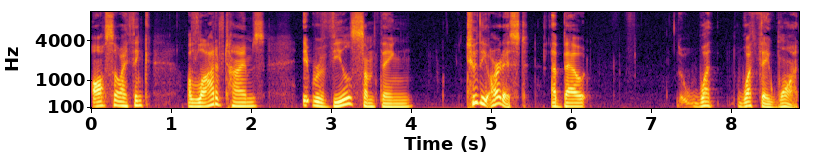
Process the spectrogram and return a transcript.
also, I think a lot of times it reveals something to the artist about what what they want.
